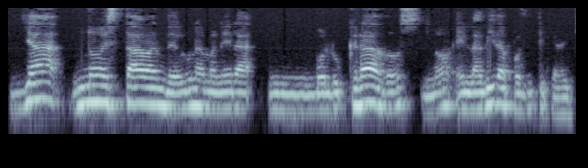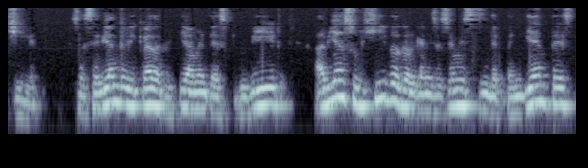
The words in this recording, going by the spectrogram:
ya no estaban de alguna manera involucrados ¿no? en la vida política de Chile. O sea, se habían dedicado efectivamente a escribir, habían surgido de organizaciones independientes,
